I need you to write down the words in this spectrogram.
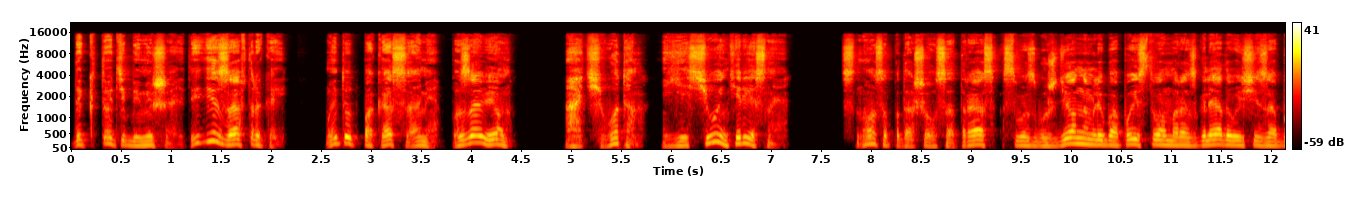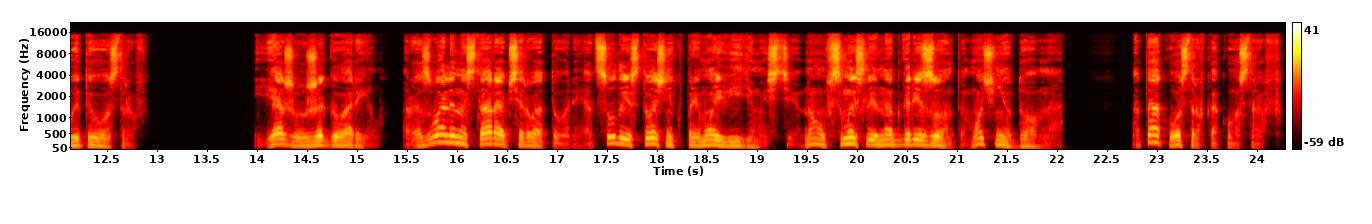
«Да кто тебе мешает? Иди завтракай. Мы тут пока сами. Позовем». «А чего там? Есть чего интересное?» С носа подошел Сатрас с возбужденным любопытством, разглядывающий забытый остров. «Я же уже говорил. Развалины старой обсерватории. Отсюда источник в прямой видимости. Ну, в смысле, над горизонтом. Очень удобно. А так остров как остров.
